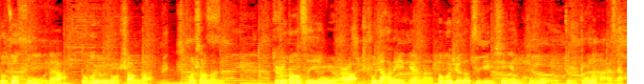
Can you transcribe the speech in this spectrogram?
说做父母的呀，都会有一种伤感，什么伤感呢？就是当自己女儿啊出嫁的那一天呢，都会觉得自己辛辛苦苦就是种的白菜啊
